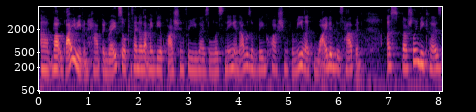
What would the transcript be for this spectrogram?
uh, about why it even happened, right? So, because I know that might be a question for you guys listening, and that was a big question for me. Like, why did this happen? Especially because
